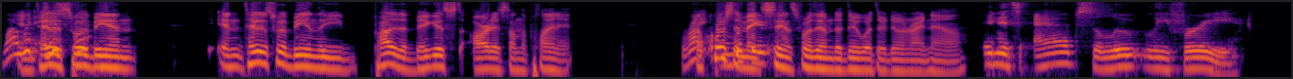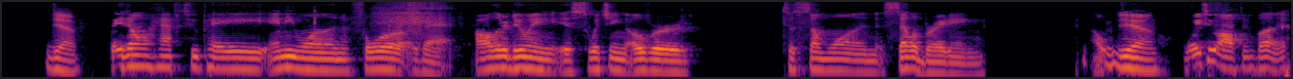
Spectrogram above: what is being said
Why would and Taylor Swift being, and Taylor Swift being the probably the biggest artist on the planet. Right. Of course, it makes sense for them to do what they're doing right now. And it's absolutely free. Yeah. They don't have to pay anyone for that all they're doing is switching over to someone celebrating. Oh, yeah, way too often, but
